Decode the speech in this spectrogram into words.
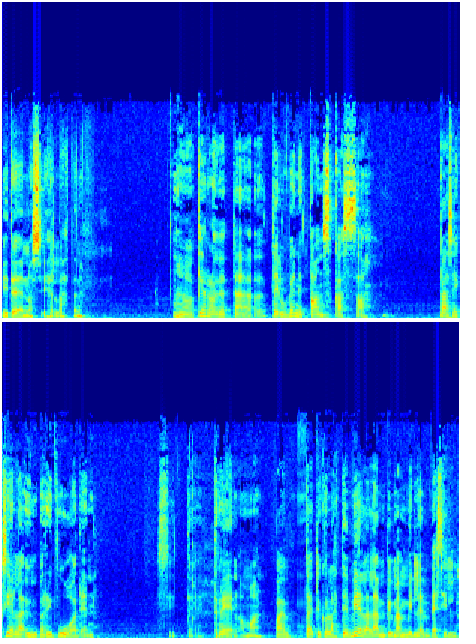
itse en ole siihen lähtenyt. No, kerroit, että teillä on vene Tanskassa. pääseekö siellä ympäri vuoden sitten treenaamaan? Vai täytyykö lähteä vielä lämpimämmille vesille?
